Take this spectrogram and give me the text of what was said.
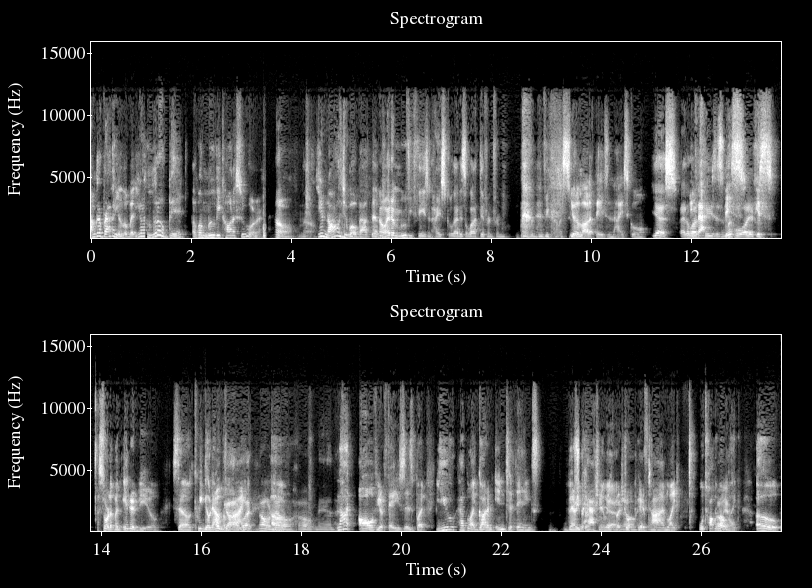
I'm gonna brag on you a little bit. You're a little bit of a movie connoisseur. no, no. You're knowledgeable about them. No, I had a movie phase in high school. That is a lot different from being a movie connoisseur. you had a lot of phases in high school. Yes, I had a In lot fact, of phases in my this whole life. is sort of an interview. So can we go down oh the God, line? what? No, no. oh man. Not all of your phases, but you have like gotten into things very Sure. passionately Yeah, for a short no, period of time. Like we'll talk Oh, about yeah. like oh,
